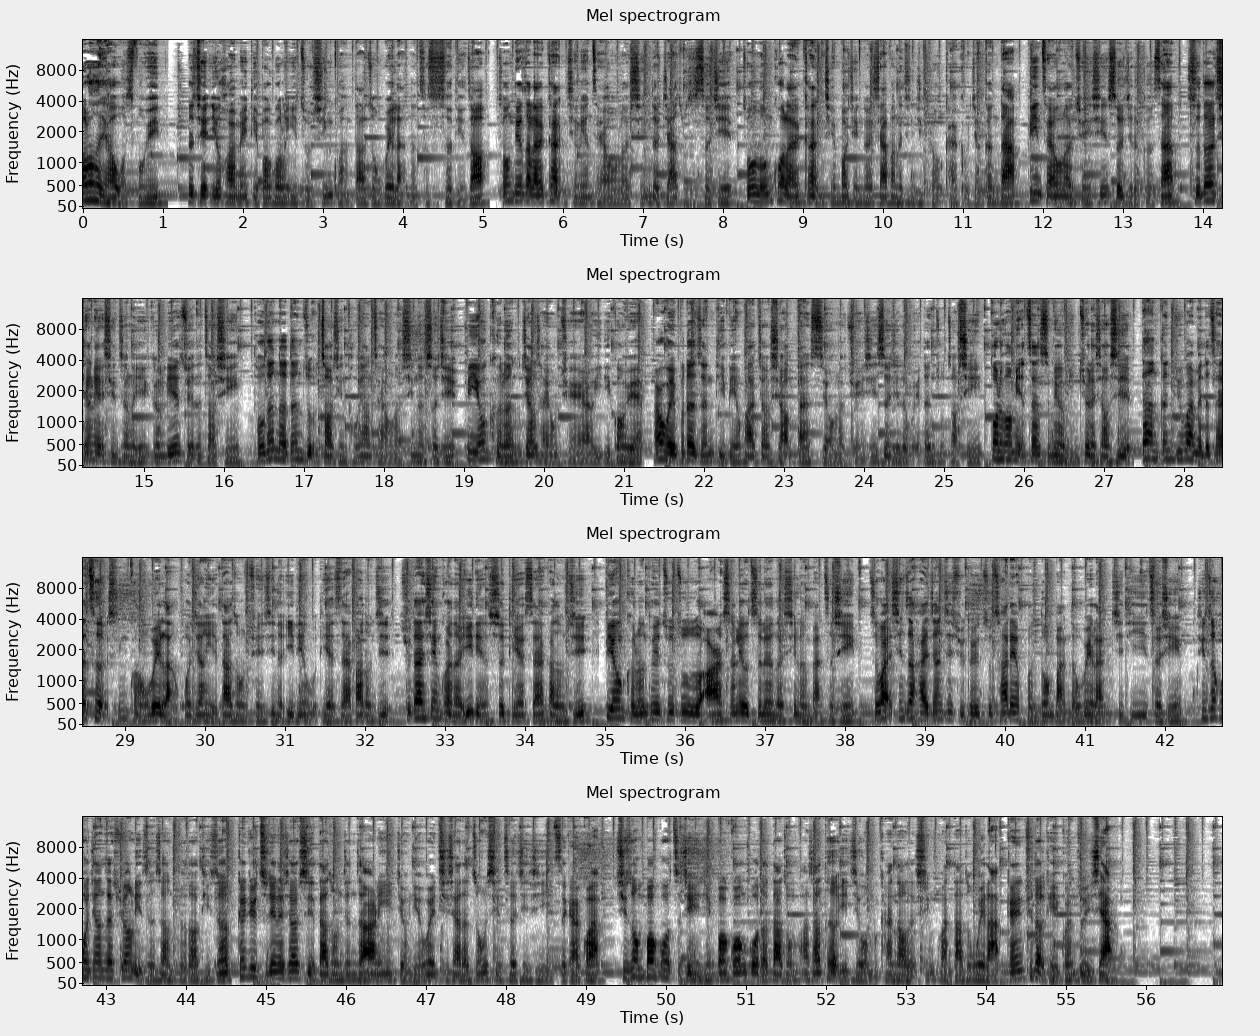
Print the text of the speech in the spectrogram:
Hello，大家好，我是风云。日前，有海外媒体曝光了一组新款大众蔚揽的测试车谍照。从谍照来看，前脸采用了新的家族式设计。从轮廓来看，前保险杠下方的进气口开口将更大，并采用了全新设计的格栅，使得前脸形成了一个咧嘴的造型。头灯的灯组造型同样采用了新的设计，并有可能将采用全 LED 光源。而尾部的整体变化较小，但使用了全新设计的尾灯组造型。动力方面暂时没有明确的消息，但根据外媒的猜测，新款蔚揽或将以大众全新的1.5 TSI 发动机取代现款的1.4 TSI 发动机，并有可能推出诸如 R36 之类的性能版车型。此外，新车还将继续推出插电混动版的蔚揽 GTE 车型，新车或将在续航里程上得到提升。根据此前的消息，大众将在2019年为旗下的中型车进行一次改款，其中包括此前已经曝光过的大众帕萨特以及我们看到的新款大众蔚蓝。感兴趣的可以关注一下。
